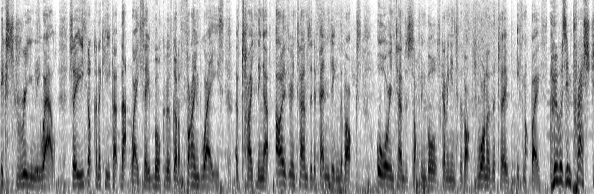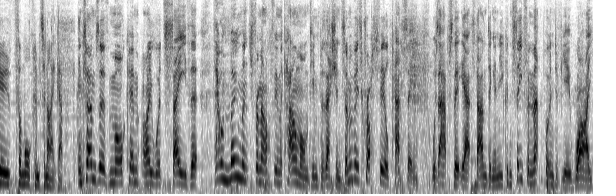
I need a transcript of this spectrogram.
extremely well. So he's not going to keep up that way. So Morecambe have got to find ways of tightening up, either in terms of defending the box or in terms of stopping balls coming into the box. One of the two, if not both. Who has impressed you for Morecambe tonight, Gab? In terms of Morecambe, I would say that there were moments from Alfie McCalmont in possession. Some of his crossfield passing was absolutely outstanding, and you can see from that point of view why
